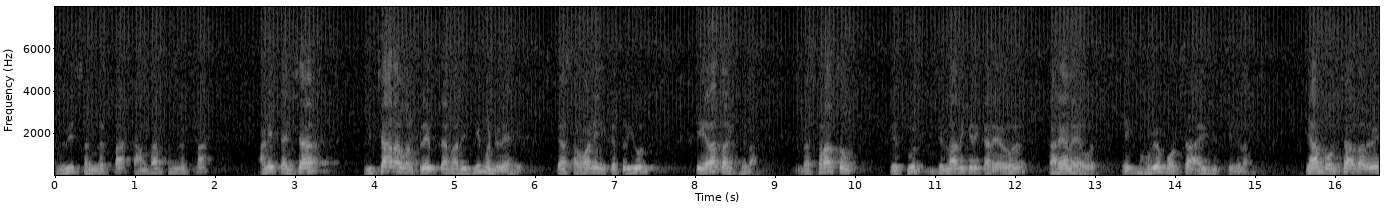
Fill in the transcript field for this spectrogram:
विविध संघटना कामगार संघटना आणि त्यांच्या विचारावर प्रेम करणारी जी मंडळी आहेत त्या सर्वांनी एकत्र येऊन तेरा तारखेला दसरा चौक येथून जिल्हाधिकारी कार्यालयावर कार्यालयावर एक भव्य मोर्चा आयोजित केलेला आहे. या मोर्चा आधारे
